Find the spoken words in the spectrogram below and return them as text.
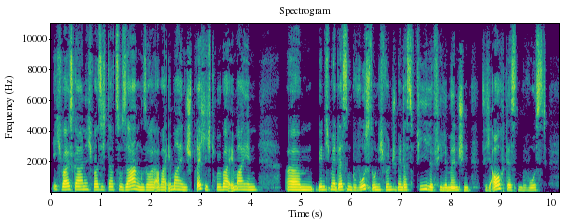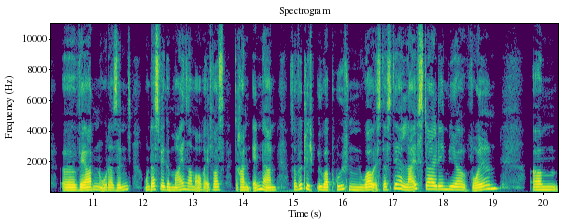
ich weiß gar nicht, was ich dazu sagen soll, aber immerhin spreche ich drüber, immerhin ähm, bin ich mir dessen bewusst und ich wünsche mir, dass viele, viele Menschen sich auch dessen bewusst äh, werden oder sind und dass wir gemeinsam auch etwas dran ändern. So wirklich überprüfen, wow, ist das der Lifestyle, den wir wollen? Ähm,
